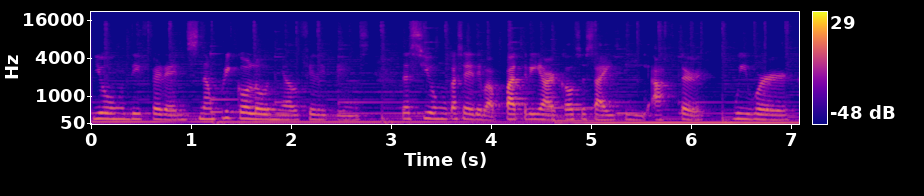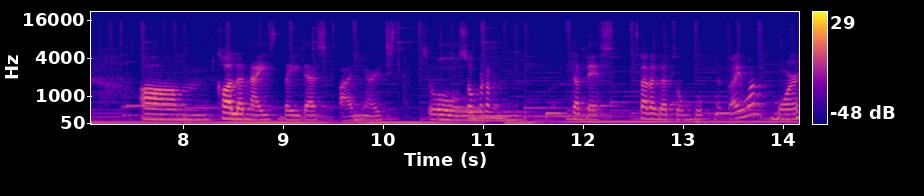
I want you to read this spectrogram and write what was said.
yung difference ng pre-colonial Philippines. Tapos yung, kasi di ba patriarchal society after we were um, colonized by the Spaniards. So, oh. sobrang the best talaga tong book na to. I want more.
